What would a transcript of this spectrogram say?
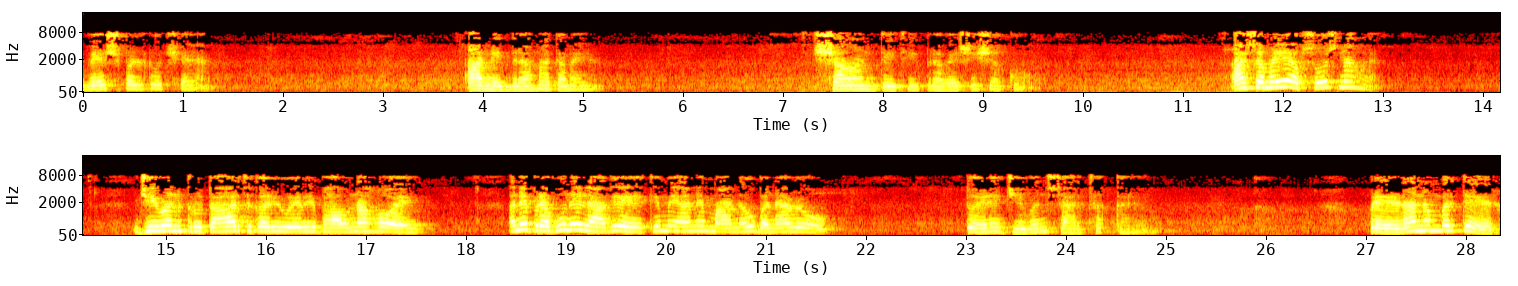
વેશ પલટો છે. આ નિદ્રામાં તમે શાંતિથી પ્રવેશી શકો. આ સમયે અફસોસ ના હોય. જીવન કૃતાર્થ કર્યું એવી ભાવના હોય. અને પ્રભુને લાગે કે મેં આને માનવ બનાવ્યો. તો એણે જીવન સાર્થક કર્યું. પ્રેરણા નંબર તેર.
